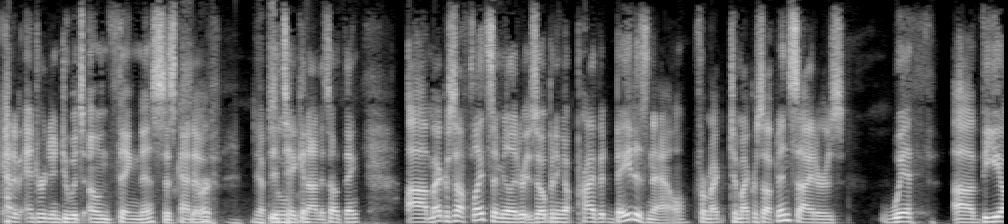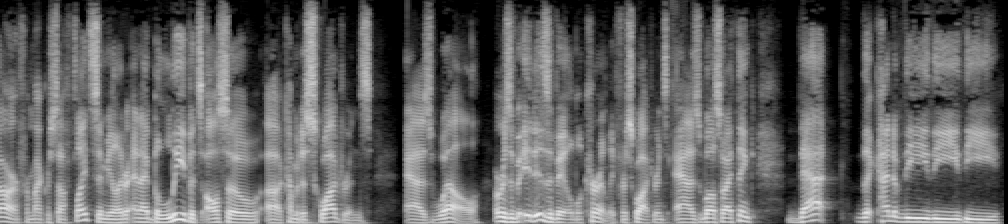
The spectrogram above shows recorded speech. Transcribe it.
kind of entered into its own thingness, has kind of Sure. Absolutely. taken on its own thing. Uh, Microsoft Flight Simulator is opening up private betas now for mi- to Microsoft insiders with uh, VR for Microsoft Flight Simulator, and I believe it's also uh, coming to Squadrons as well, or is it, it is available currently for Squadrons as well. So I think that that kind of the the the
